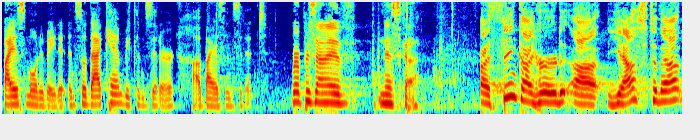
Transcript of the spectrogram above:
bias motivated, and so that can be considered a bias incident. Representative Niska. I think I heard uh, yes to that,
